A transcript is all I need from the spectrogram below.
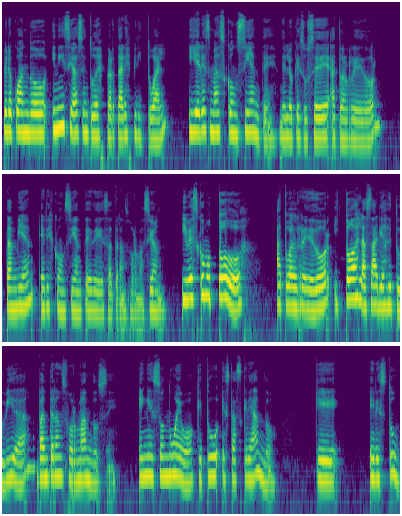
Pero cuando inicias en tu despertar espiritual, y eres más consciente de lo que sucede a tu alrededor, también eres consciente de esa transformación. Y ves como todo a tu alrededor y todas las áreas de tu vida van transformándose en eso nuevo que tú estás creando, que eres tú,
